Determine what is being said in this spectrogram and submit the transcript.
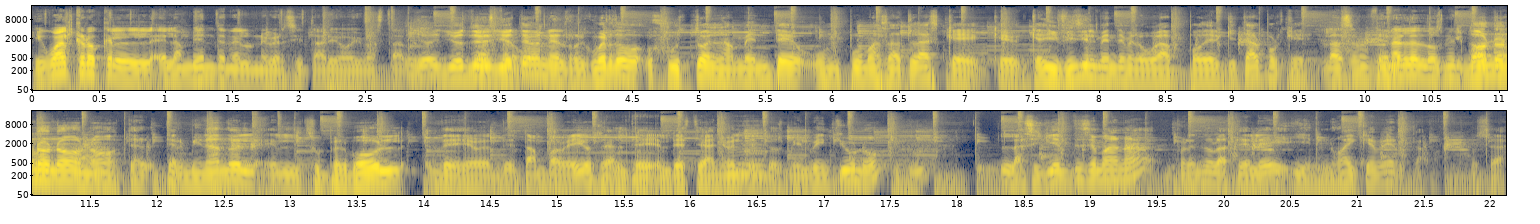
Igual creo que el, el ambiente en el universitario hoy va a estar. Yo, yo, estar yo tengo bueno. en el recuerdo justo en la mente un Pumas Atlas que, que, que difícilmente me lo voy a poder quitar porque... La semifinal del No, 2004. no, no, no, no. Ter- terminando el, el Super Bowl de, de Tampa Bay, o sea, el de, el de este año, el del Ujú. 2021, la siguiente semana prendo la tele y no hay que ver, cabrón. O sea,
